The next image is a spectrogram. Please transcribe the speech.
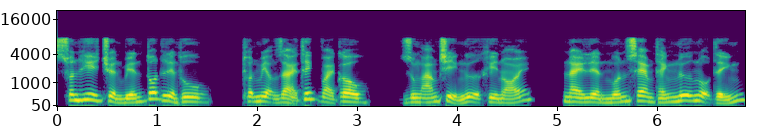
Xuân Hy chuyển biến tốt liền thu, thuận miệng giải thích vài câu, dùng ám chỉ ngự khi nói, này liền muốn xem thánh nữ ngộ tính.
